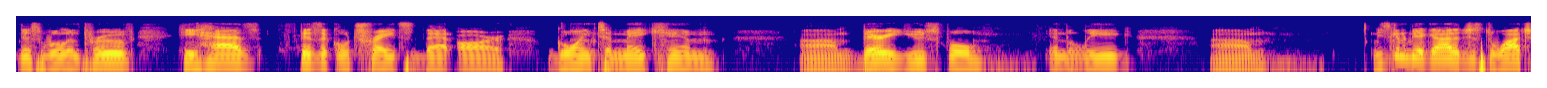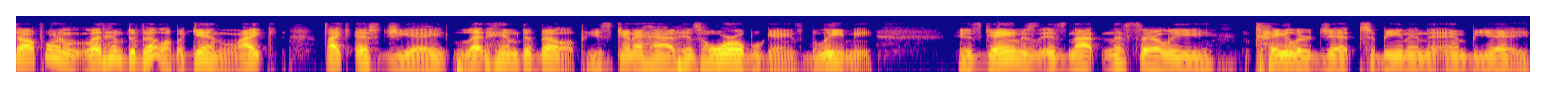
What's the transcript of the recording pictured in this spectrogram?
this will improve. He has physical traits that are going to make him um, very useful in the league. Um, he's going to be a guy to just watch out for and let him develop. Again, like like SGA, let him develop. He's going to have his horrible games. Believe me, his game is, is not necessarily tailored yet to being in the NBA.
